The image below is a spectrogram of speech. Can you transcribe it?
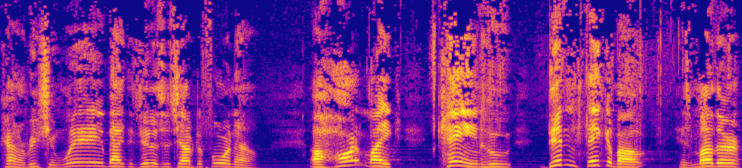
Kind of reaching way back to Genesis chapter 4 now. A heart like Cain who didn't think about his mother.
